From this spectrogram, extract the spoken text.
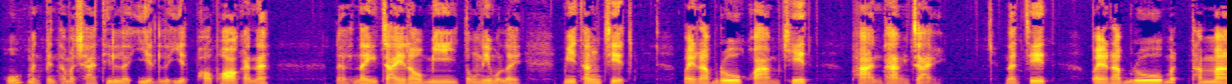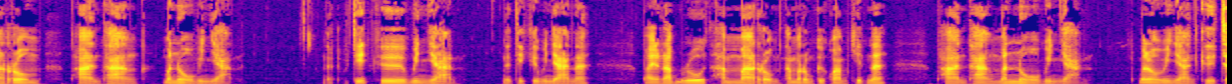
โอ้มันเป็นธรรมชาติที่ละเอียดละเอียดพอๆกันนะ ในใจเรามีตรงนี้หมดเลย มีทั้งจิตไปรับรู้ความคิดผ่านทางใจนะจิตไปรับรู้ธรรมารมผ่านทางมโนวิญญาณ จิตคือวิญญาณนะจิตคือวิญญาณนะ ไปรับรู้ธรรมารมธรรมารมคือความคิดนะ ผ่านทางมโนวิญญาณ มโนวิญญาณคือใจ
